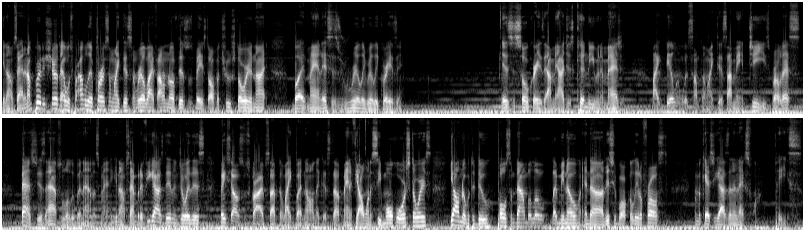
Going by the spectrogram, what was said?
You know what I'm saying? And I'm pretty sure that was probably a person like this in real life. I don't know if this was based off a true story or not, but man, this is really, really crazy. This is so crazy. I mean, I just couldn't even imagine like dealing with something like this. I mean, geez, bro, that's that's just absolutely bananas, man. You know what I'm saying? But if you guys did enjoy this, make sure y'all subscribe, slap the like button, all that good stuff, man. If y'all want to see more horror stories, y'all know what to do. Post them down below. Let me know. And uh, this is your boy Carlito Frost. I'm gonna catch you guys in the next one. Peace.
